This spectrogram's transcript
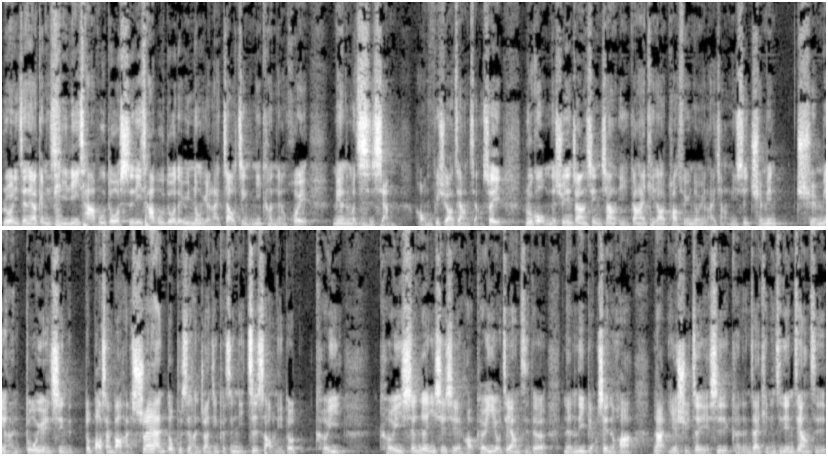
如果你真的要跟你体力差不多、实力差不多的运动员来较劲，你可能会没有那么吃香。好，我们必须要这样讲。所以，如果我们的训练专项性，像以刚才提到 CrossFit 运动员来讲，你是全面、全面很多元性的，都包山包海。虽然都不是很专精，可是你至少你都可以可以胜任一些些，好，可以有这样子的能力表现的话，那也许这也是可能在体能之间这样子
